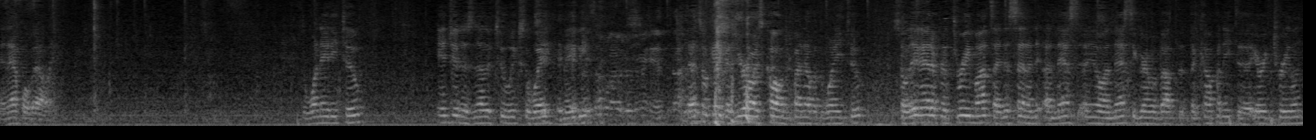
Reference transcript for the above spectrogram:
and Apple Valley. The 182, engine is another two weeks away, maybe. That's okay, because you're always calling to find out about the 182. So they've had it for three months. I just sent a, a nasty, you know, a nastygram about the, the company to Eric Treeland.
